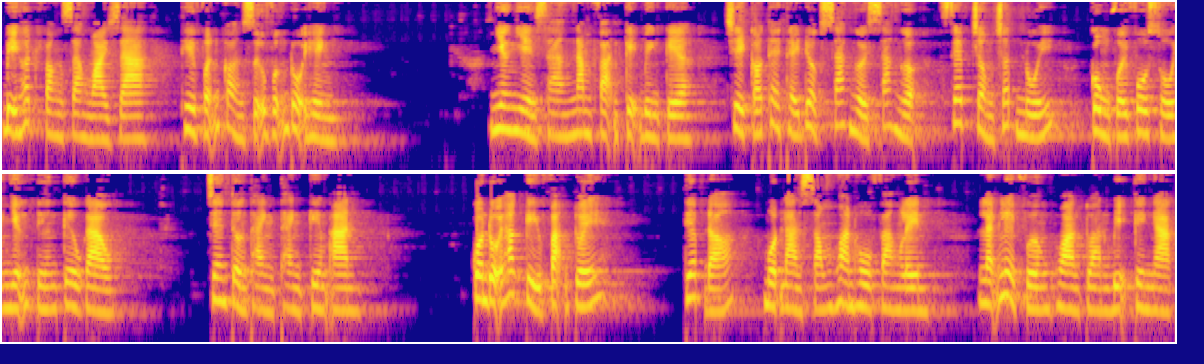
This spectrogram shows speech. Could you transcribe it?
bị hất văng ra ngoài ra, thì vẫn còn giữ vững đội hình. Nhưng nhìn sang năm vạn kỵ binh kia, chỉ có thể thấy được xác người xác ngựa xếp chồng chất núi, cùng với vô số những tiếng kêu gào. Trên tường thành thành Kim An, quân đội Hắc Kỳ vạn tuế. Tiếp đó, một làn sóng hoan hô vang lên, lãnh lệ phương hoàn toàn bị kinh ngạc.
